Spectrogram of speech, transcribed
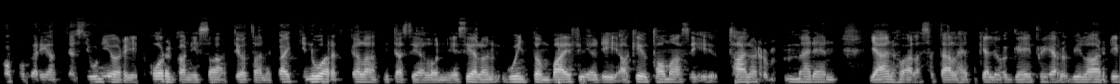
koko periaatteessa junioriorganisaatiota, ne kaikki nuoret pelaat, mitä siellä on, niin siellä on Winton Byfield, Akil Thomas, Tyler Madden ja NHL tällä hetkellä on Gabriel Villardi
